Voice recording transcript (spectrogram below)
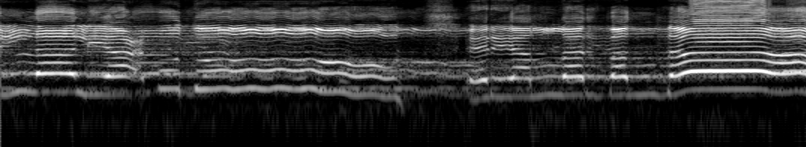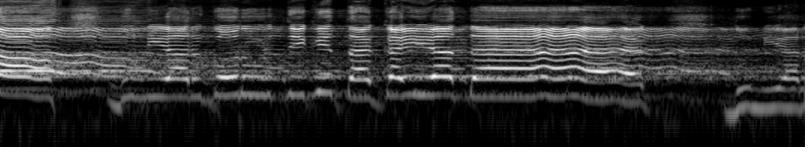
ইল্লা তাকাইয়া দেখ, দুনিয়ার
